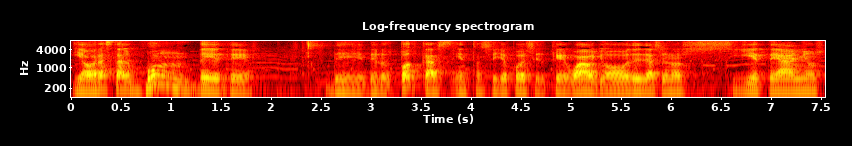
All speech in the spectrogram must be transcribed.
Y ahora está el boom de, de, los podcasts. Y entonces yo puedo decir que, wow, yo desde hace unos 7 años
